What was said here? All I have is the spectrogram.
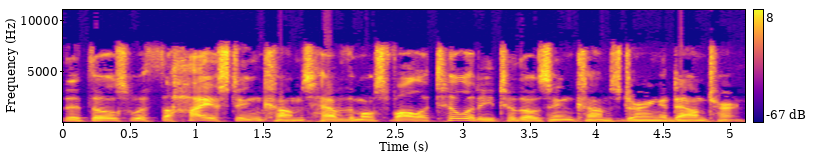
that those with the highest incomes have the most volatility to those incomes during a downturn.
